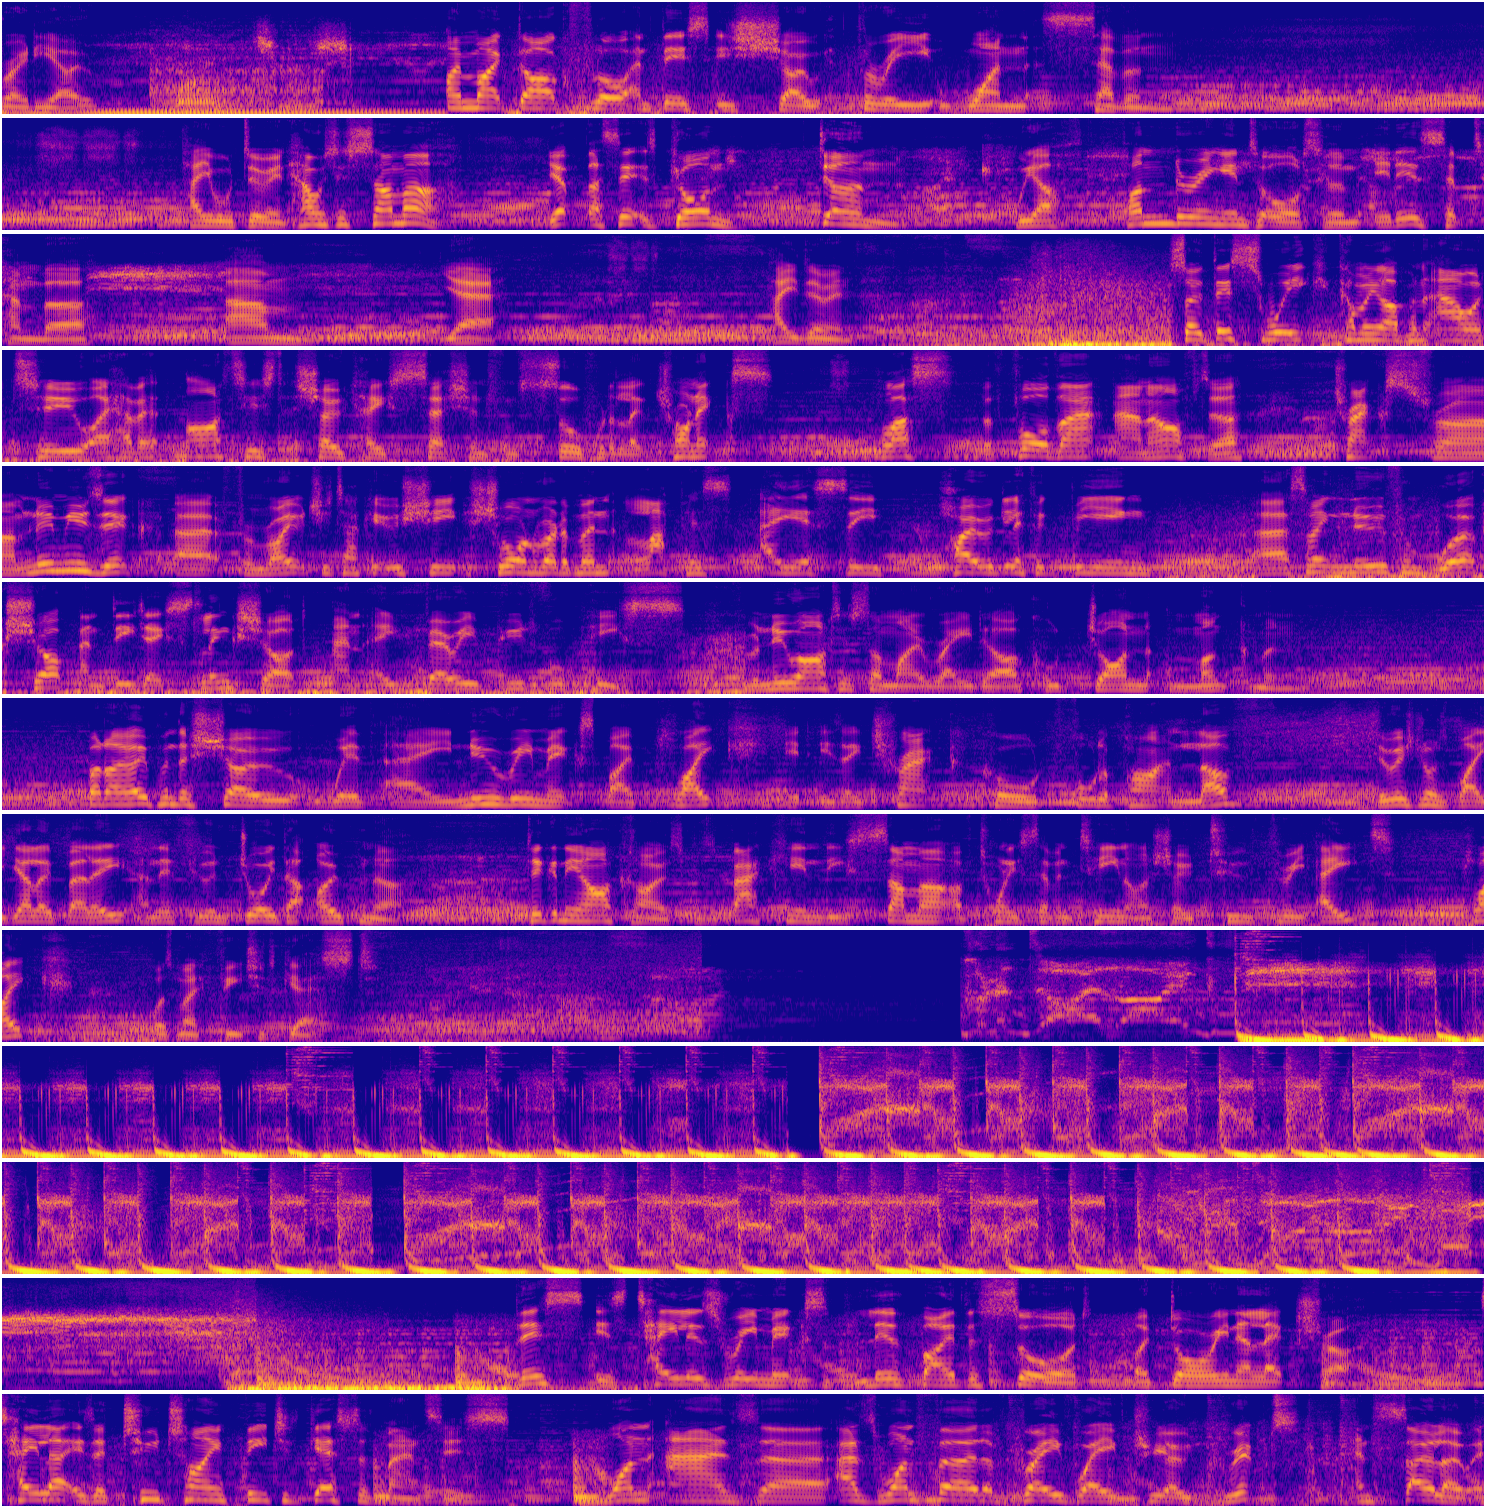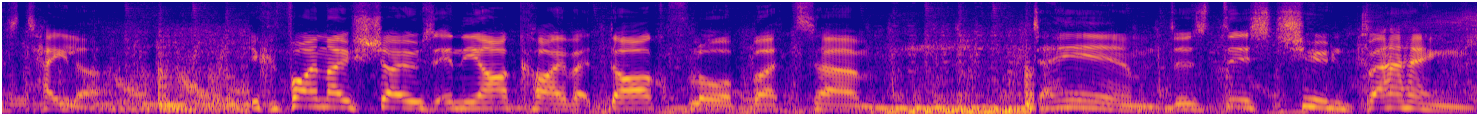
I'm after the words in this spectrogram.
Radio. I'm Mike Darkfloor, and this is show 317. How you all doing? How was your summer? Yep, that's it. It's gone. Done. We are thundering into autumn. It is September. Um, yeah. How you doing? So this week, coming up in hour two, I have an artist showcase session from Salford Electronics. Plus, before that and after, tracks from new music uh, from Ryuji Takeuchi, Shawn Rudiman, Lapis, ASC, Hieroglyphic Being, uh, something new from Workshop and DJ Slyngshot, and a very beautiful piece from a new artist on my radar called John Monkman. But I opened the show with a new remix by Plike. It is a track called Fall Apart in Love. The original is by Yellow Belly, and if you enjoyed that opener, dig in the archives because back in the summer of 2017 on show 238, Plike was my featured guest. This is Taylor's remix of Live by the Sword by Dorian Electra. Taylor is a two-time featured guest of Mantis, one as uh, as one third of Gravewave trio Gripped and solo as Taylor. You can find those shows in the archive at Darkfloor, but um, damn, does this tune bang!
